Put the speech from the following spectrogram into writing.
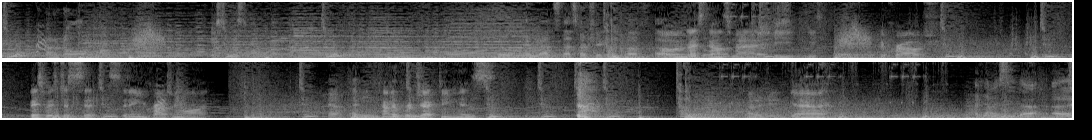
two. not at all. This and that's that's how Jigglypuff. Uh, Oh, nice down smash. matchups. He, he's the crouch. Spacewaste just sit, sitting and crouching a lot. Yeah, I mean, Kind of projecting his. strategy. Yeah. I kind of see that. Uh,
